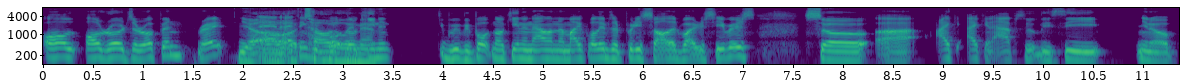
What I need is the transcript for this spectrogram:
all all roads are open, right? Yeah, and oh, I think totally, we man. Keenan, we, we both know Keenan Allen and Mike Williams are pretty solid wide receivers. So uh, I I can absolutely see you know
